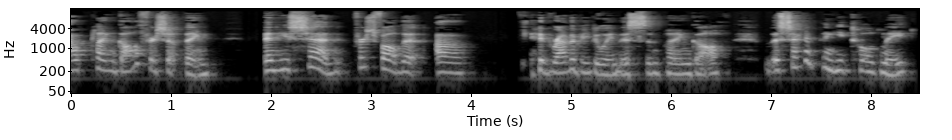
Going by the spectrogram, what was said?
out playing golf or something? And he said, first of all, that uh, he'd rather be doing this than playing golf. The second thing he told me,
